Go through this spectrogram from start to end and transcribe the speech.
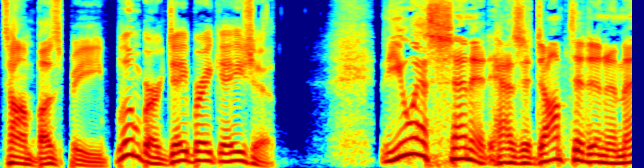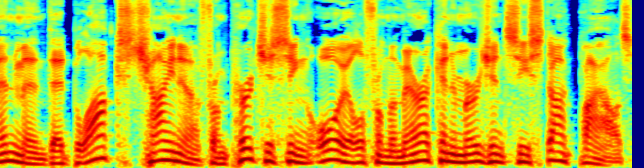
Tom Busby, Bloomberg Daybreak Asia. The U.S. Senate has adopted an amendment that blocks China from purchasing oil from American emergency stockpiles.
